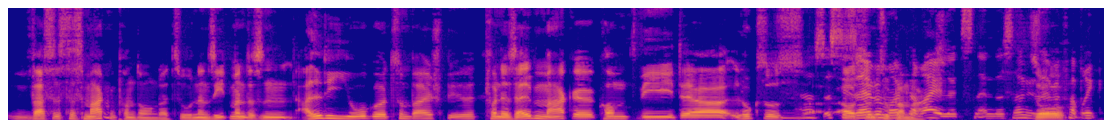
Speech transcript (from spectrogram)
was ist das Markenpendant dazu. Und dann sieht man, dass ein Aldi-Joghurt zum Beispiel von derselben Marke kommt wie der Luxus. Ja, das ist dieselbe Molkerei letzten Endes, ne? dieselbe so, Fabrik.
